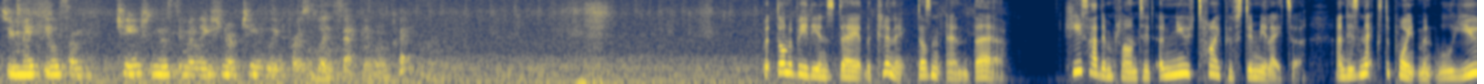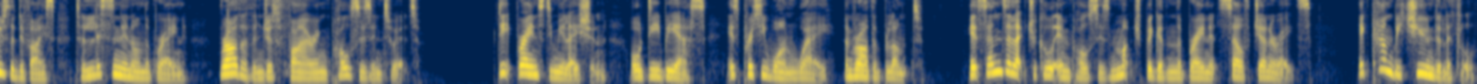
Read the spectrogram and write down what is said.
So you may feel some change in the stimulation or tingling for a split uh-huh. second, okay? But Donabedian's day at the clinic doesn't end there. He's had implanted a new type of stimulator, and his next appointment will use the device to listen in on the brain rather than just firing pulses into it. Deep brain stimulation, or DBS, is pretty one way and rather blunt. It sends electrical impulses much bigger than the brain itself generates. It can be tuned a little,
